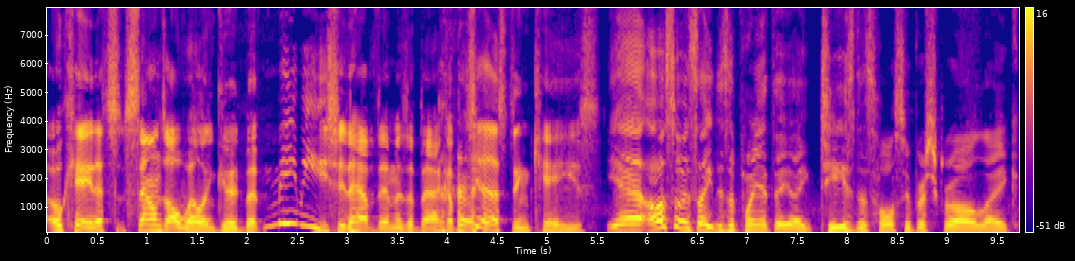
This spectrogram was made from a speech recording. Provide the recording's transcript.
okay, that sounds all well and good, but maybe you should have them as a backup just in case. Yeah, also it's like disappointing that they like tease this whole Super Skrull like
